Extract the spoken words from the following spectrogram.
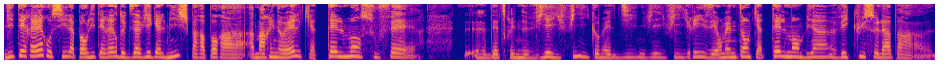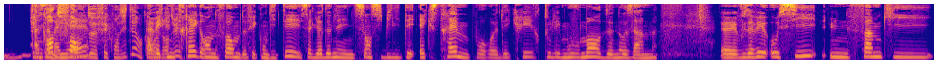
littéraires aussi, l'apport littéraire de Xavier Galmiche par rapport à, à Marie-Noël qui a tellement souffert d'être une vieille fille, comme elle dit, une vieille fille grise, et en même temps qui a tellement bien vécu cela par une grande forme de fécondité encore avec une très grande forme de fécondité, et ça lui a donné une sensibilité extrême pour euh, décrire tous les mouvements de nos âmes. Euh, vous avez aussi une femme qui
